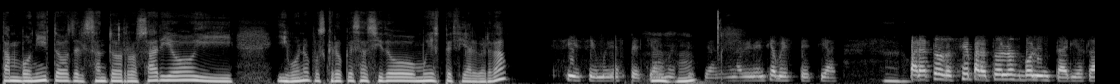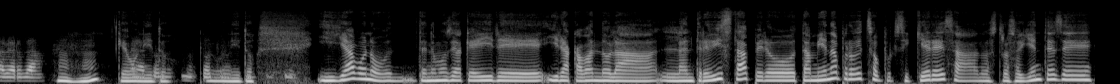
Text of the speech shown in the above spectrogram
tan bonitos del Santo Rosario y, y bueno, pues creo que eso ha sido muy especial, ¿verdad? Sí, sí, muy especial, muy especial, una vivencia muy especial. Para todos, ¿eh? para todos los voluntarios, la verdad. Qué bonito, qué bonito. Y ya, bueno, tenemos ya que ir, eh, ir acabando la, la, entrevista, pero también aprovecho, por si quieres, a nuestros oyentes de,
